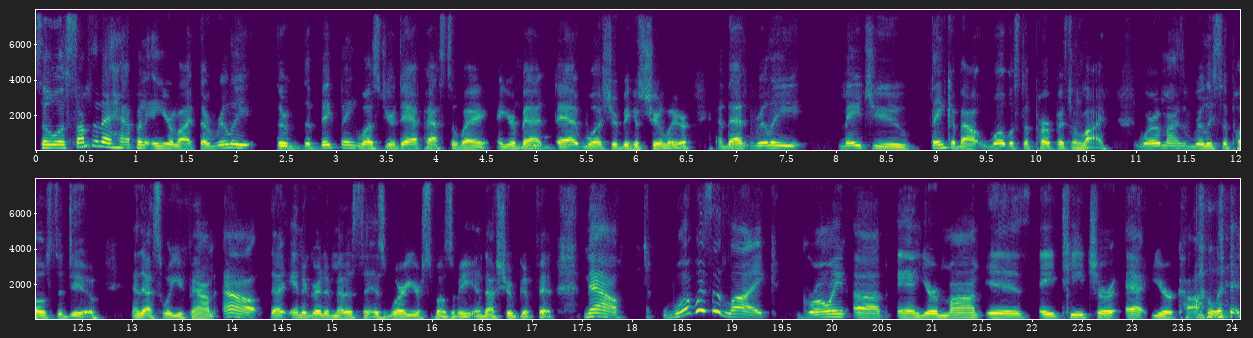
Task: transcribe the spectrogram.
So it was something that happened in your life that really the the big thing was your dad passed away and your mm-hmm. dad was your biggest cheerleader and that really made you think about what was the purpose in life. Where am i really supposed to do? And that's where you found out that integrative medicine is where you're supposed to be and that's your good fit. Now what was it like growing up and your mom is a teacher at your college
